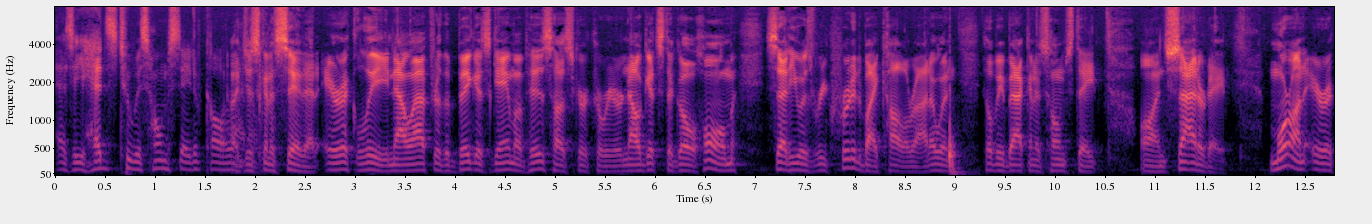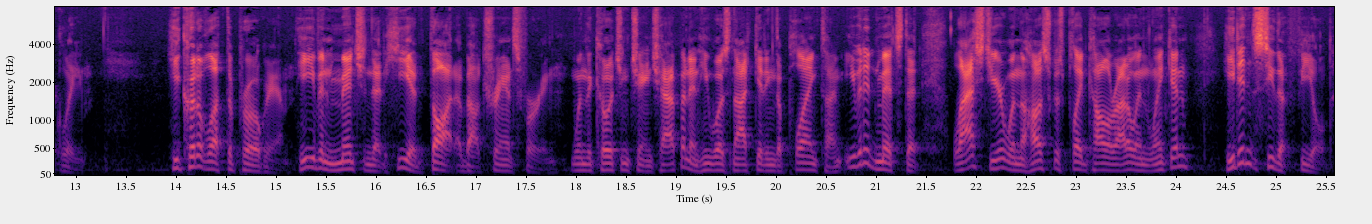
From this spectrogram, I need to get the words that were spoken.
as he heads to his home state of Colorado. I'm just going to say that Eric Lee, now after the biggest game of his Husker career, now gets to go home. Said he was recruited by Colorado and he'll be back in his home state on Saturday. More on Eric Lee he could have left the program. He even mentioned that he had thought about transferring when the coaching change happened and he was not getting the playing time. Even admits that last year when the Huskers played Colorado in Lincoln, he didn't see the field,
